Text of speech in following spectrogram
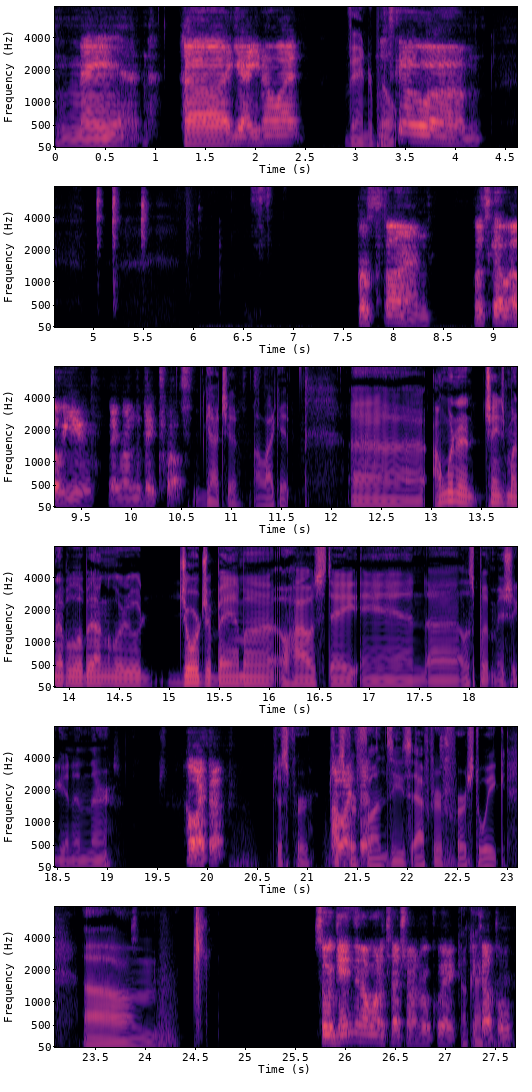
Man, uh, yeah. You know what? Vanderbilt. Let's go. Um, for fun, let's go OU. They run the Big Twelve. Gotcha. I like it. Uh, I'm gonna change mine up a little bit. I'm gonna go Georgia, Bama, Ohio State, and uh, let's put Michigan in there. I like that. just for just like for that. funsies after first week. Um, So a game that I want to touch on real quick. Okay. A couple.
